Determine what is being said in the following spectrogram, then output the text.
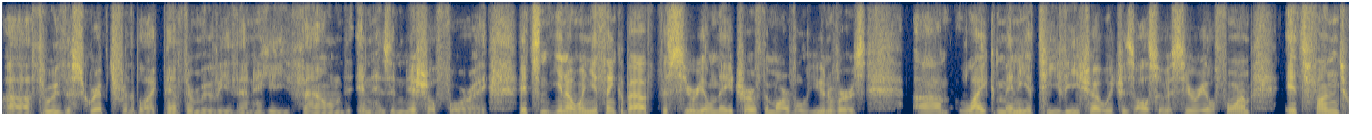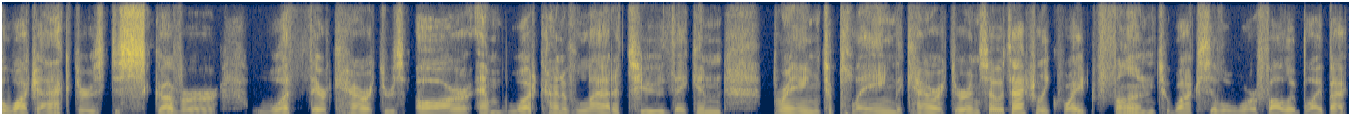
uh, through the script for the Black Panther movie than he found in his initial foray. It's, you know, when you think about the serial nature of the Marvel Universe, um, like many a TV show, which is also a serial form, it's fun to watch actors discover what their characters are and what kind of latitude they can bring to playing the character. And so it's actually quite fun to watch Civil War followed by back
